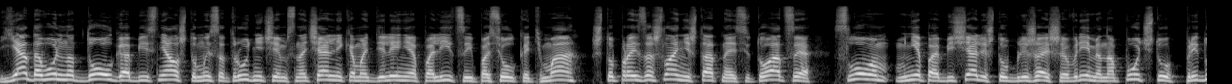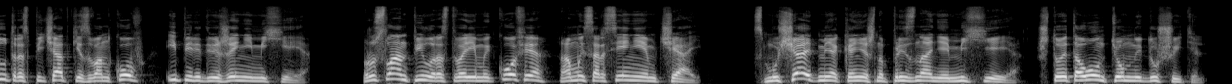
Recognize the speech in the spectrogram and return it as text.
Я довольно долго объяснял, что мы сотрудничаем с начальником отделения полиции поселка Тьма, что произошла нештатная ситуация. Словом, мне пообещали, что в ближайшее время на почту придут распечатки звонков и передвижений Михея. Руслан пил растворимый кофе, а мы с Арсением чай. Смущает меня, конечно, признание Михея, что это он темный душитель.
